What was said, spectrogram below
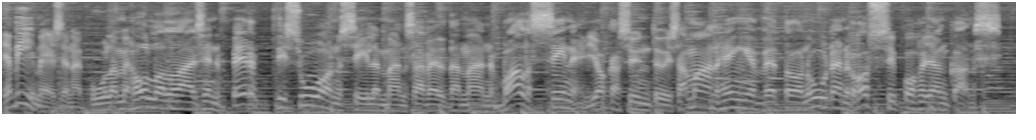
Ja viimeisenä kuulemme hollolaisen Pertti Suonsilmän säveltämän valssin, joka syntyi samaan hengenvetoon uuden rossipohjan kanssa.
